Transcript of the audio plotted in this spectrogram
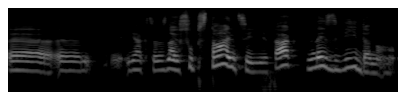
е, е, як це не знаю, субстанції, так, незвіданого.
